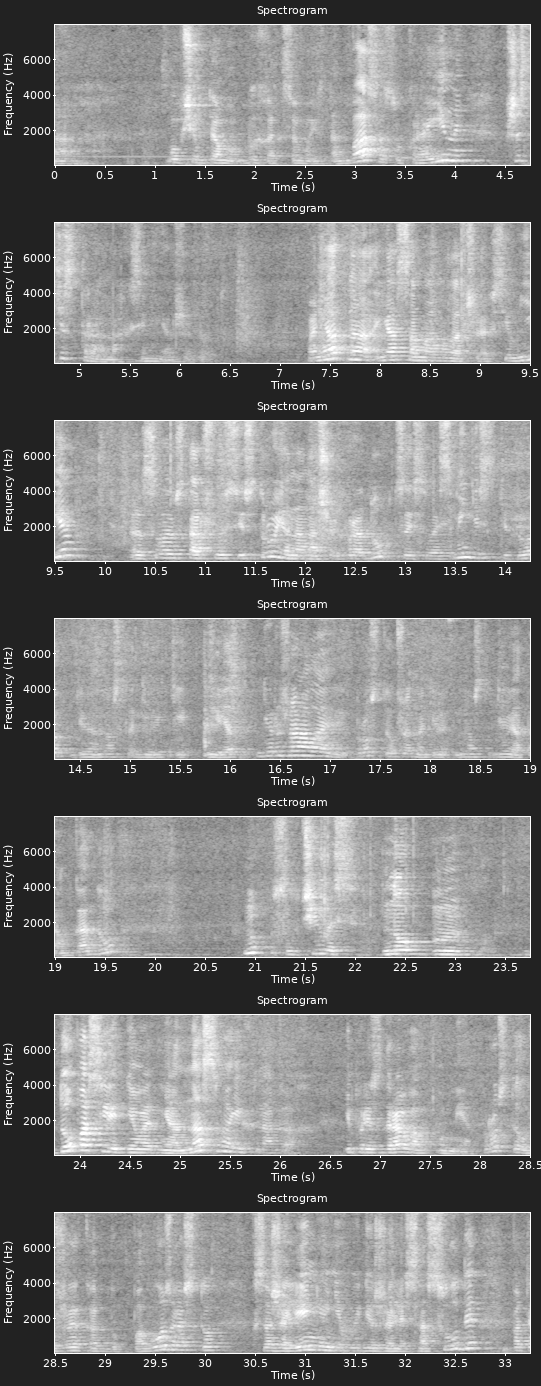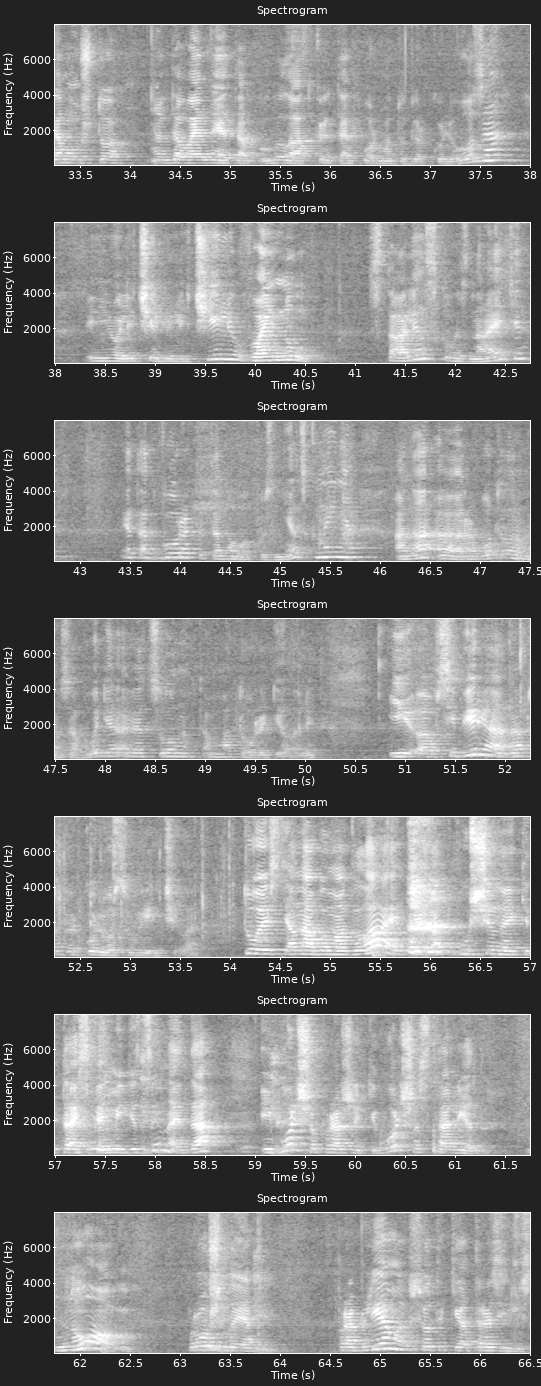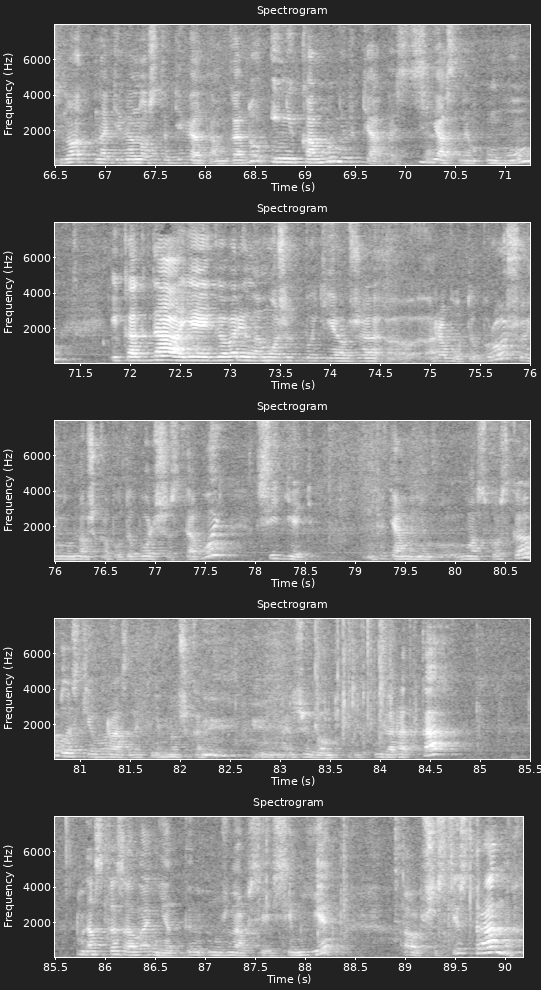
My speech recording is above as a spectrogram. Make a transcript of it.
в общем, там выходцы мы из Донбасса, с Украины. В шести странах семья живет. Понятно, я сама младшая в семье. Э, свою старшую сестру я на нашей продукции с 80 до 99 лет держала. И просто уже на 99 году ну, случилось. Но до последнего дня на своих ногах и при здравом уме. Просто уже как бы по возрасту к сожалению, не выдержали сосуды, потому что до войны это была открытая форма туберкулеза, ее лечили-лечили. В войну Сталинск, вы знаете, этот город, это Новокузнецк ныне, она э, работала на заводе авиационном, там моторы делали. И э, в Сибири она туберкулез вылечила. То есть она бы могла, эти отпущенные китайской медициной, да, и больше прожить, и больше ста лет. Но прошлые проблемы все-таки отразились. Но на 99-м году и никому не в тягость, с ясным умом. И когда я ей говорила, может быть, я уже э, работу брошу и немножко буду больше с тобой сидеть, хотя мы в Московской области, в разных немножко живем городках, она сказала, нет, ты нужна всей семье, а, в шести странах.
